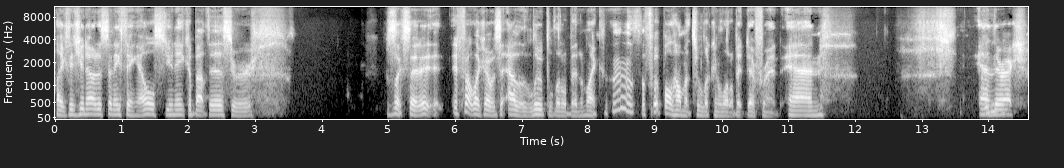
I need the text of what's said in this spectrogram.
Like, did you notice anything else unique about this, or? Because, like I said, it, it felt like I was out of the loop a little bit. I'm like, eh, the football helmets are looking a little bit different, and and they're actually.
